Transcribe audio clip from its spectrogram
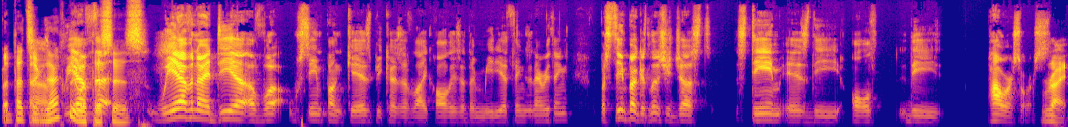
But that's Um, exactly We what have this is. We have an idea of what steampunk is because of like all these other media things and everything. But steampunk is literally just steam is the all the power source. Right.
